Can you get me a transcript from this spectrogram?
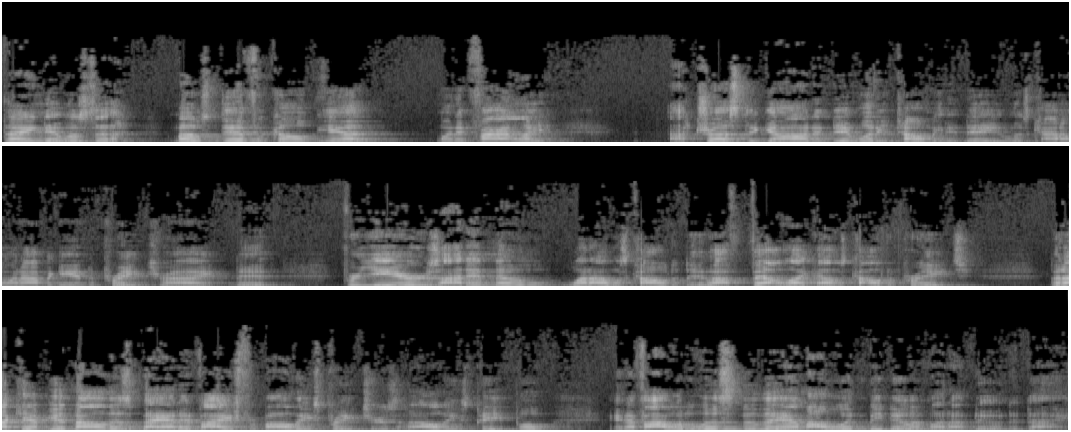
thing that was the most difficult yet when it finally I trusted God and did what He told me to do was kind of when I began to preach, right? That for years I didn't know what I was called to do. I felt like I was called to preach, but I kept getting all this bad advice from all these preachers and all these people. And if I would have listened to them, I wouldn't be doing what I'm doing today.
